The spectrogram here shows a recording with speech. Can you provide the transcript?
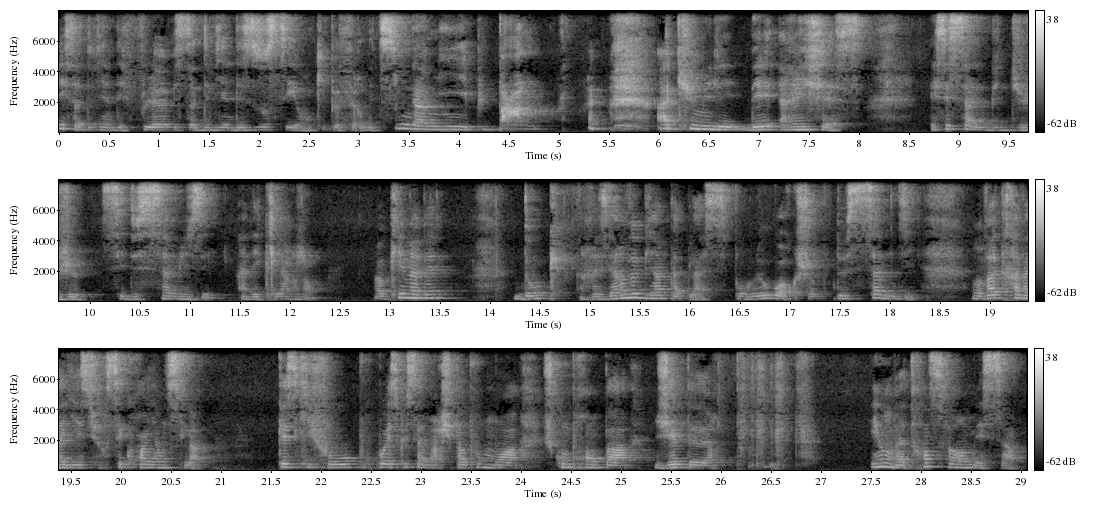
Et ça devient des fleuves, ça devient des océans qui peuvent faire des tsunamis et puis bam Accumuler des richesses. Et c'est ça le but du jeu, c'est de s'amuser avec l'argent. Ok ma belle? Donc réserve bien ta place pour le workshop de samedi. On va travailler sur ces croyances-là Qu'est-ce qu'il faut? Pourquoi est-ce que ça marche pas pour moi? Je comprends pas. J'ai peur. Et on va transformer ça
